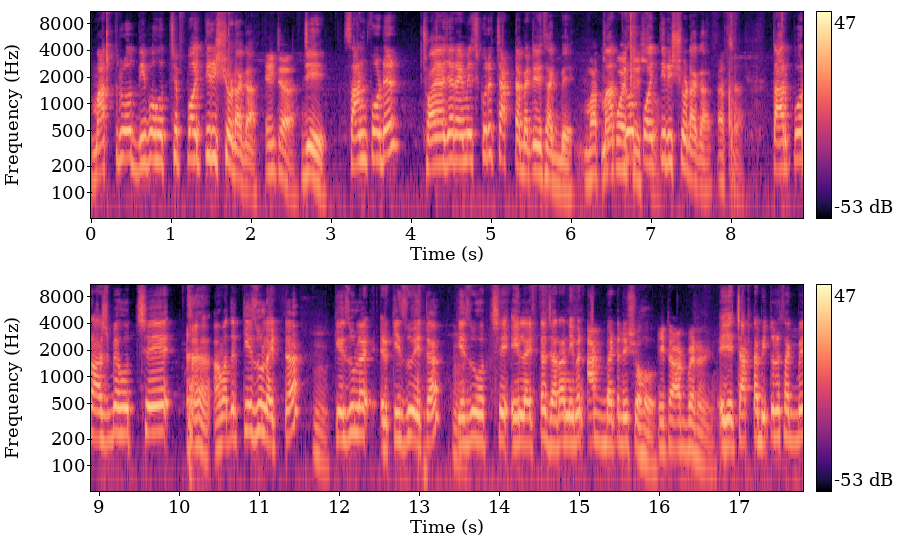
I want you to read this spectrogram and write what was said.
মাত্র দিব হচ্ছে পঁয়ত্রিশশো টাকা। এইটা? জি। সানফোর্ডের ছয় হাজার এমএচ করে চারটা ব্যাটারি থাকবে। মাত্র মাত্র 3500 পঁয়ত্রিশশো টাকা। আচ্ছা। তারপর আসবে হচ্ছে আমাদের কেজু লাইটটা। কেজু লাইট কেজু এটা। কেজু হচ্ছে এই লাইটটা যারা নেবেন আট ব্যাটারি সহ। এটা আট ব্যাটারি। এই যে চারটা ভিতরে থাকবে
